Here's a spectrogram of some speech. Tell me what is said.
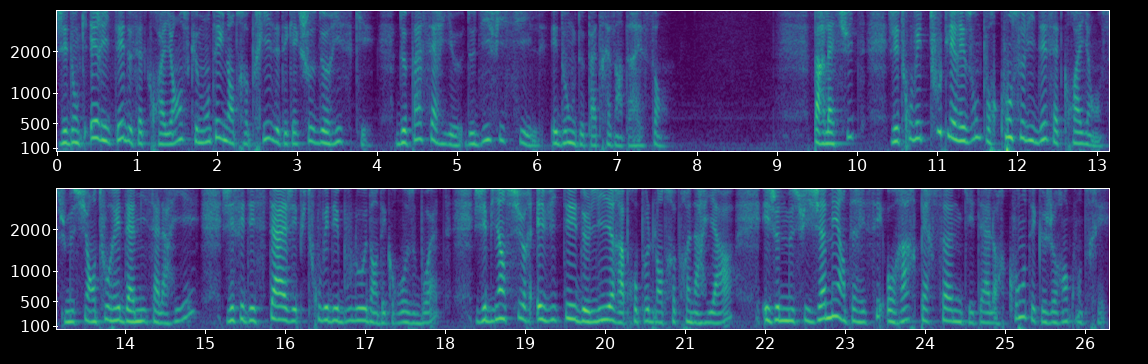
J'ai donc hérité de cette croyance que monter une entreprise était quelque chose de risqué, de pas sérieux, de difficile, et donc de pas très intéressant. Par la suite, j'ai trouvé toutes les raisons pour consolider cette croyance. Je me suis entourée d'amis salariés, j'ai fait des stages et puis trouvé des boulots dans des grosses boîtes. J'ai bien sûr évité de lire à propos de l'entrepreneuriat et je ne me suis jamais intéressée aux rares personnes qui étaient à leur compte et que je rencontrais.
